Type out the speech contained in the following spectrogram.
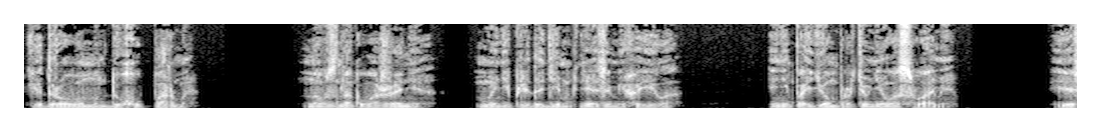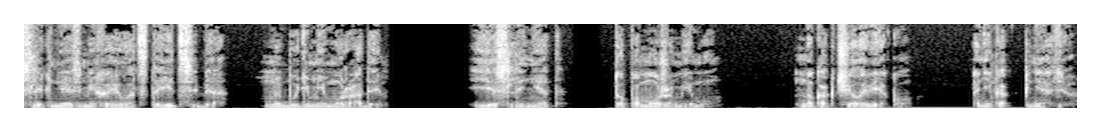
кедровому духу Пармы. Но в знак уважения мы не предадим князя Михаила и не пойдем против него с вами. Если князь Михаил отстоит себя, мы будем ему рады. Если нет, то поможем ему но как человеку, а не как князю.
